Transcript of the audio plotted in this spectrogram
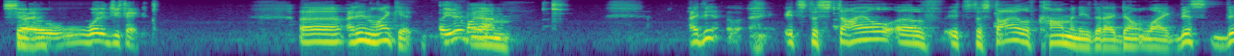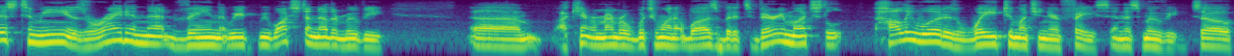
so Right. what did you think? Uh, I didn't like it. Oh, you didn't? Why not? Um, I didn't. It's the style of it's the style of comedy that I don't like. This this to me is right in that vein that we we watched another movie. Um, I can't remember which one it was, but it's very much Hollywood is way too much in your face in this movie. So,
